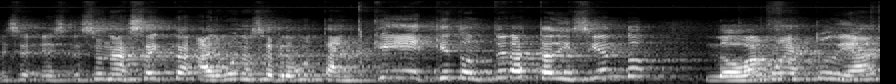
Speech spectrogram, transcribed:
Es, es una secta, algunos se preguntan, ¿qué? ¿Qué tontera está diciendo? Lo vamos a estudiar,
